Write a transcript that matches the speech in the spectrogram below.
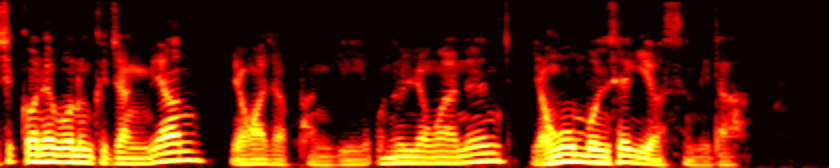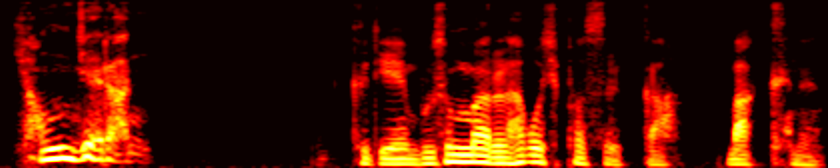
다시 꺼내보는 그 장면, 영화 자판기. 오늘 영화는 영혼 본색이었습니다. 형제란! 그 뒤에 무슨 말을 하고 싶었을까? 마크는.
